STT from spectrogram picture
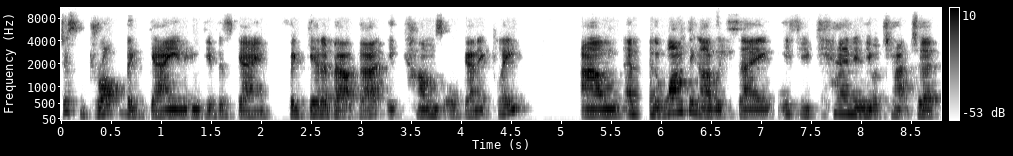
just drop the gain in givers gain. Forget about that. It comes organically. Um, and the one thing I would say, if you can in your chapter,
